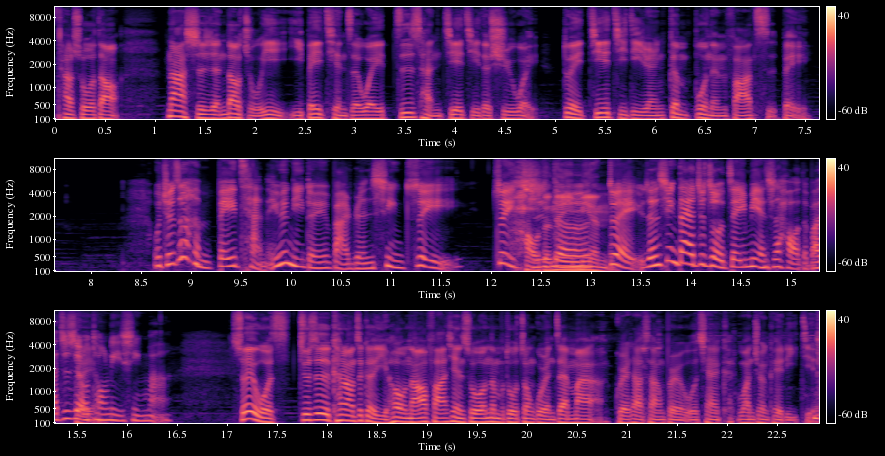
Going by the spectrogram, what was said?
他说到，那时人道主义已被谴责为资产阶级的虚伪，对阶级敌人更不能发慈悲。我觉得这很悲惨的，因为你等于把人性最最好的那一面对人性大概就只有这一面是好的吧，就是有同理心嘛。所以我就是看到这个以后，然后发现说那么多中国人在骂 Greta Thunberg，我现在可完全可以理解了。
